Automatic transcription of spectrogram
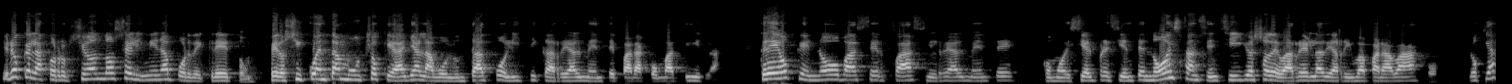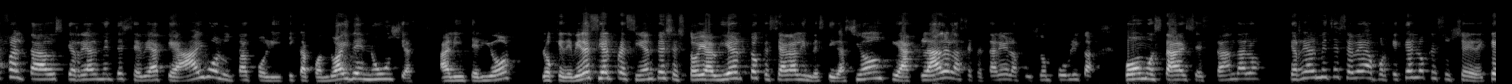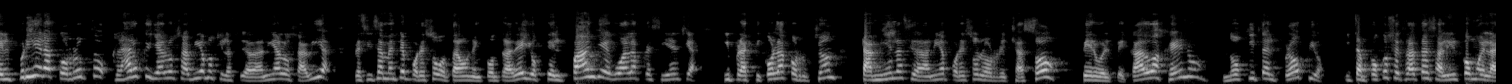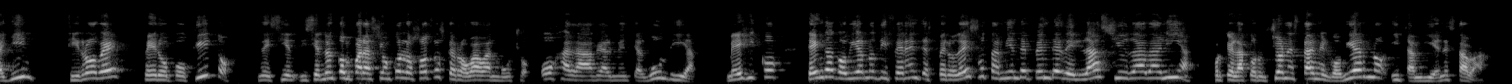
Creo que la corrupción no se elimina por decreto, pero sí cuenta mucho que haya la voluntad política realmente para combatirla. Creo que no va a ser fácil realmente, como decía el presidente, no es tan sencillo eso de barrerla de arriba para abajo. Lo que ha faltado es que realmente se vea que hay voluntad política cuando hay denuncias al interior lo que debiera decir el presidente es estoy abierto, que se haga la investigación, que aclare la secretaria de la Función Pública cómo está ese escándalo, que realmente se vea, porque ¿qué es lo que sucede? Que el PRI era corrupto, claro que ya lo sabíamos y la ciudadanía lo sabía, precisamente por eso votaron en contra de ello. Que el PAN llegó a la presidencia y practicó la corrupción, también la ciudadanía por eso lo rechazó, pero el pecado ajeno no quita el propio y tampoco se trata de salir como el allín, sí robé, pero poquito, diciendo en comparación con los otros que robaban mucho. Ojalá realmente algún día México tenga gobiernos diferentes, pero de eso también depende de la ciudadanía, porque la corrupción está en el gobierno y también está abajo.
